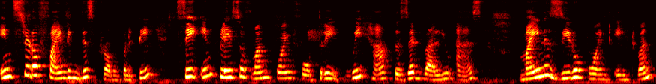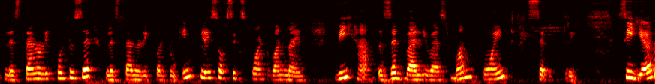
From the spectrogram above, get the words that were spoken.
Instead of finding this probability, see in place of 1.43, we have the z value as minus 0.81 less than or equal to z less than or equal to. In place of 6.19, we have the z value as 1.73. See here,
